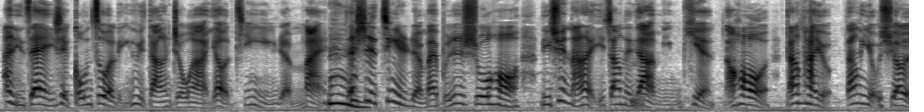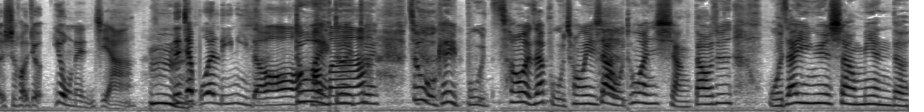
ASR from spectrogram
啊，你在一些工作领域当中啊，要经营人脉，嗯，但是经营人脉不是说哈，你去拿了一张人家的名片，然后当他有。当你有需要的时候，就用人家，嗯，人家不会理你的哦。对？对对，这我可以补 稍微再补充一下。我突然想到，就是我在音乐上面的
